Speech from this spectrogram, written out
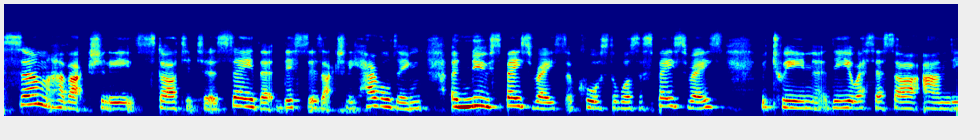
some have actually started to say that this is actually heralding a new space race. Of course, there was a space race between the USSR and the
